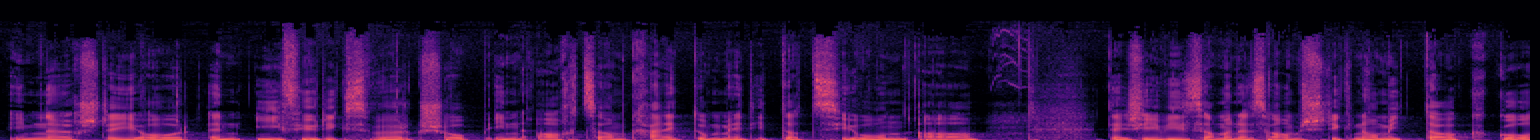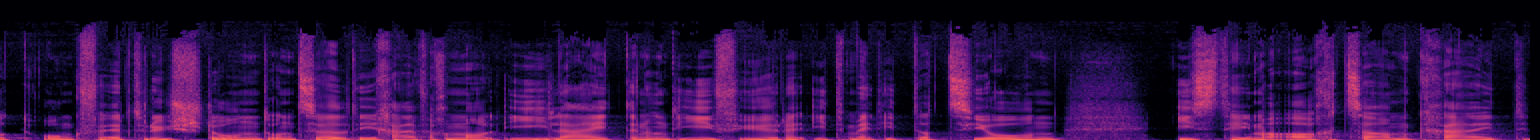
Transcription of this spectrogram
im nächsten Jahr ein Einführungsworkshop in Achtsamkeit und Meditation an. Der ist jeweils am Samstagnachmittag, geht ungefähr drei Stunden und soll dich einfach mal einleiten und einführen in die Meditation, ins Thema Achtsamkeit,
